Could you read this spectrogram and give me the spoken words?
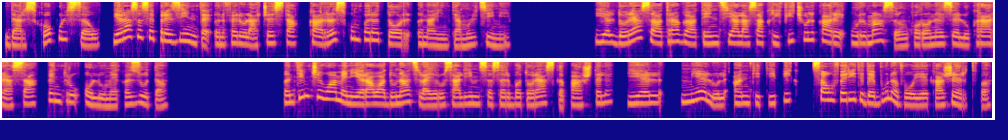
Dar scopul său era să se prezinte în felul acesta ca răscumpărător înaintea mulțimii. El dorea să atragă atenția la sacrificiul care urma să încoroneze lucrarea sa pentru o lume căzută. În timp ce oamenii erau adunați la Ierusalim să sărbătorească Paștele, el, mielul antitipic, s-a oferit de bunăvoie ca jertfă.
